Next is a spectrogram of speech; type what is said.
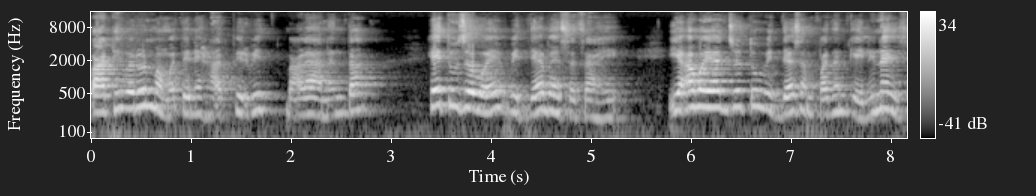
पाठीवरून ममतेने हात फिरवीत बाळा आनंदा हे तुझं वय विद्याभ्यासाचं आहे. या वयात जर तू विद्या संपादन केली नाहीस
